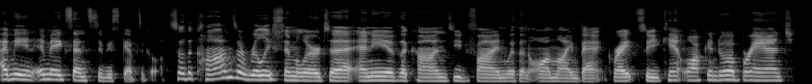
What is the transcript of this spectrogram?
I mean, it makes sense to be skeptical. So the cons are really similar to any of the cons you'd find with an online bank, right? So you can't walk into a branch.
